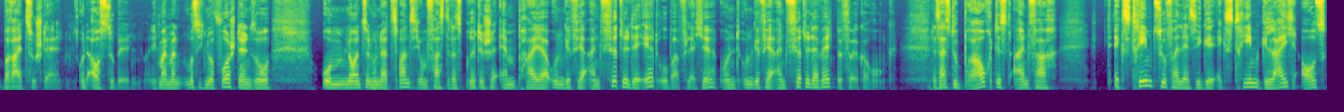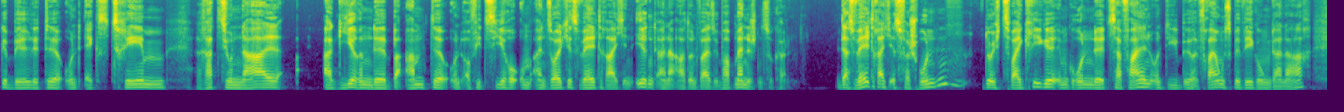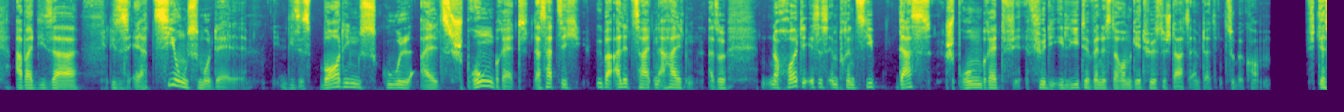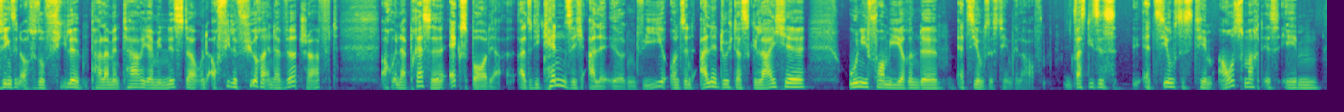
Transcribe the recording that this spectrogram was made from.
bereitzustellen und auszubilden. Ich meine, man muss sich nur vorstellen, so um 1920 umfasste das britische Empire ungefähr ein Viertel der Erdoberfläche und ungefähr ein Viertel der Weltbevölkerung. Das heißt, du brauchtest einfach extrem zuverlässige, extrem gleich ausgebildete und extrem rational agierende Beamte und Offiziere, um ein solches Weltreich in irgendeiner Art und Weise überhaupt managen zu können. Das Weltreich ist verschwunden, durch zwei Kriege im Grunde zerfallen und die Befreiungsbewegungen danach. Aber dieser, dieses Erziehungsmodell, dieses Boarding School als Sprungbrett, das hat sich über alle Zeiten erhalten. Also noch heute ist es im Prinzip das Sprungbrett für die Elite, wenn es darum geht, höchste Staatsämter zu bekommen. Deswegen sind auch so viele Parlamentarier, Minister und auch viele Führer in der Wirtschaft, auch in der Presse, Exporter. Also die kennen sich alle irgendwie und sind alle durch das gleiche uniformierende Erziehungssystem gelaufen. Was dieses Erziehungssystem ausmacht, ist eben,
